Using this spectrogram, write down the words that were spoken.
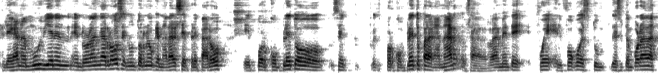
le gana muy bien en, Roland Garros, en un torneo que Nadal se preparó eh, por, completo, pues, por completo para ganar, o sea, realmente fue el foco de su temporada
